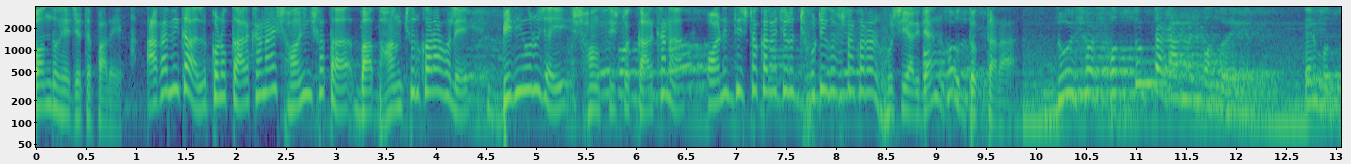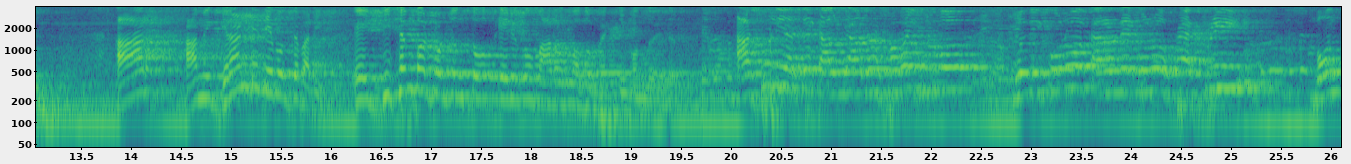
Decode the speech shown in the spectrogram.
বন্ধ হয়ে যেতে পারে। আগামীকাল কোনো কারখানায় সহিংসতা বা ভাঙচুর করা হলে বিধি অনুযায়ী সংশ্লিষ্ট কারখানা অনির্দিষ্টকালের জন্য ছুটি ঘোষণা করার হুঁশিয়ারি দেন উদ্যোক্তারা। দুইশো সত্তরটা গার্মেন্টস বন্ধ হয়ে গেছে এর মধ্যে। আর আমি গ্যারান্টি দিয়ে বলতে পারি এই ডিসেম্বর পর্যন্ত এরকম আরও কত ফ্যাক্টরি বন্ধ হয়ে যাবে? আশুলিয়াতে কালকে আমরা সবাই বলব যদি কোনো কারণে কোনো ফ্যাক্টরি বন্ধ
